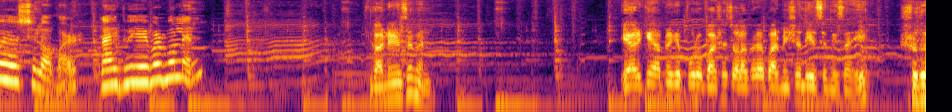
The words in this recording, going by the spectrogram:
হয়ে আসছিল আমার। নাইট ভাই এবার বললেন, গার্ডেনে যাবেন এআরকে আপনাকে পুরো বাসা চলাফেরার পারমিশন দিয়েছে মিসাহি। শুধু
